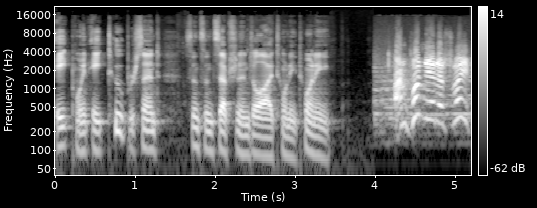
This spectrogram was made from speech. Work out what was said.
8.82% since inception in July 2020. I'm putting you to sleep.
